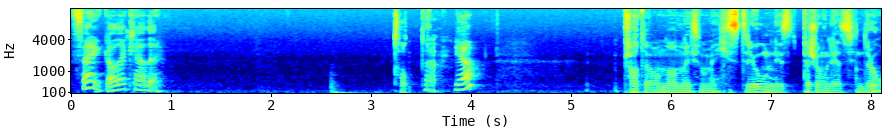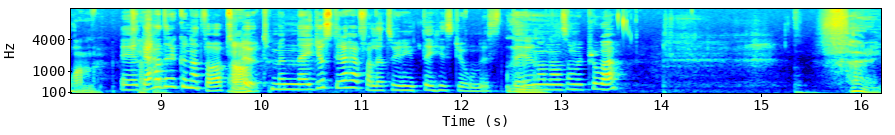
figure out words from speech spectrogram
Färgglada kläder. Totte. Ja, Pratar vi om någon liksom histrioniskt personlighetssyndrom? eh, det hade det kunnat vara, absolut. Men eh, just i det här fallet så är det inte histrioniskt. Är det någon annan som vill prova? Färg.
